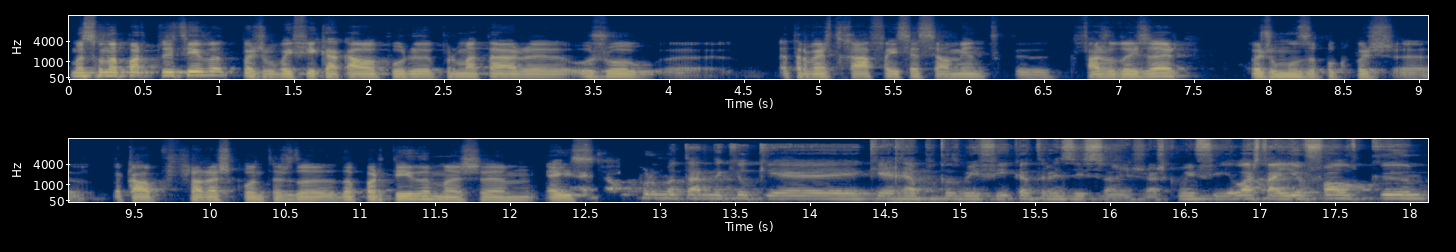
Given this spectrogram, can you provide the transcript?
uma segunda parte positiva, depois o Benfica acaba por, por matar o jogo através de Rafa, essencialmente, que, faz o 2-0. Depois o Musa pouco depois acaba por fechar as contas da, da partida, mas um, é isso. Acaba por matar naquilo que é, que é a réplica do Benfica, transições. Acho que o Benfica, lá está, e eu falo que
